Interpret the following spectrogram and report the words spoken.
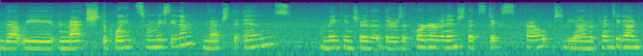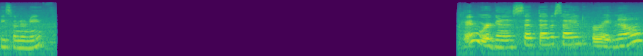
that we match the points when we see them, match the ends, making sure that there's a quarter of an inch that sticks out beyond the pentagon piece underneath. Okay, we're going to set that aside for right now.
